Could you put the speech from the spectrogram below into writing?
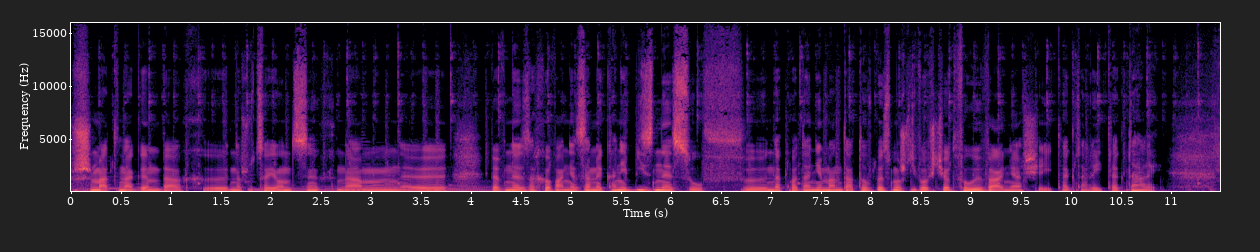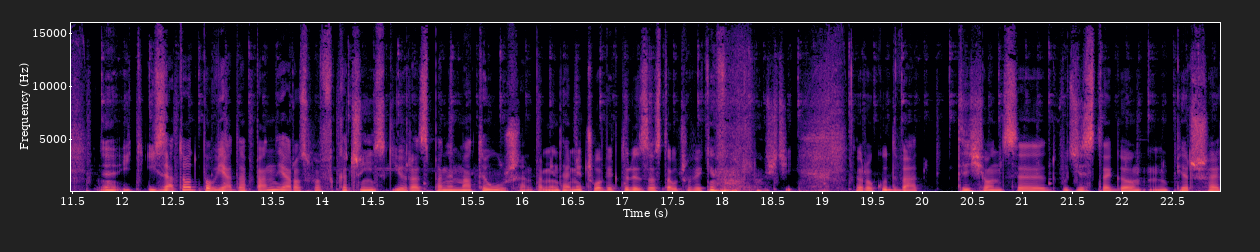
szmat na gębach, e, narzucających nam e, pewne zachowania, zamykanie biznesów, nakładanie mandatów bez możliwości odwoływania się itd., tak itd. Tak I, I, za to odpowiada pan Jarosław Kaczyński wraz z panem Mateuszem. Pamiętajmy, człowiek, który został człowiekiem wolności roku 2000. 2021.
